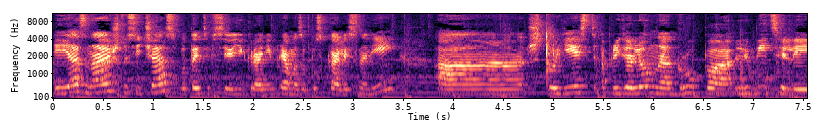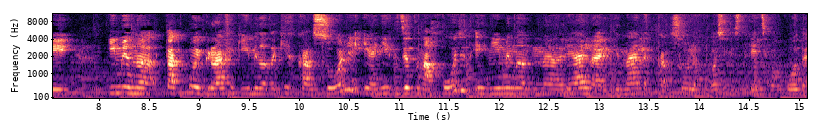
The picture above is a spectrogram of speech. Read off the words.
И я знаю, что сейчас вот эти все игры, они прямо запускались на ней, а, что есть определенная группа любителей именно такой графики, именно таких консолей, и они где-то находят, и они именно на реально оригинальных консолях 83 -го года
